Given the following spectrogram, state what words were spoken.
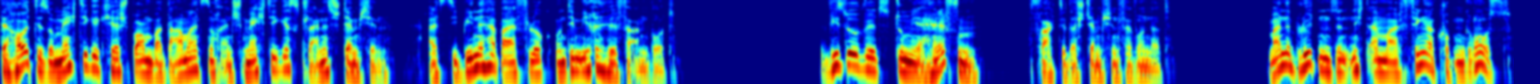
Der heute so mächtige Kirschbaum war damals noch ein schmächtiges kleines Stämmchen, als die Biene herbeiflog und ihm ihre Hilfe anbot. Wieso willst du mir helfen? fragte das Stämmchen verwundert. Meine Blüten sind nicht einmal Fingerkuppen groß.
